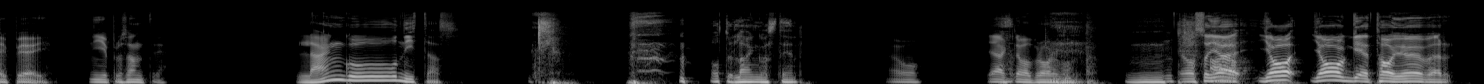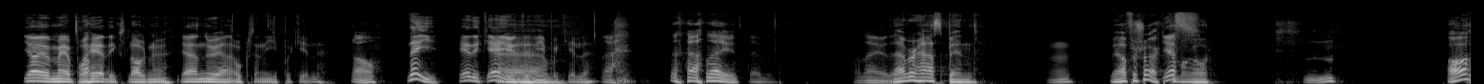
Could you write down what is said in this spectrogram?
IPA. 9% i. Langonitas. Åt du langos till? Jo. Jäklar vad bra det var. Mm. Ja, så jag, jag, jag tar ju över jag är med på Ja. Hediks lag nu. Jag, nu är jag också en IPA-kille. Ja, Nej! Hedik är ju inte en Ehm. IPA-kille. han är ju inte men han är ju det. Never has been. Mm. Men jag har försökt Yes. i många år. Mm. Ja.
